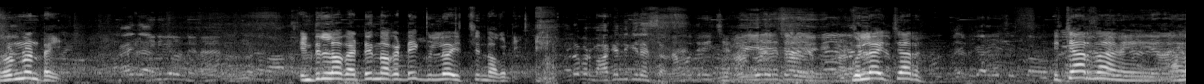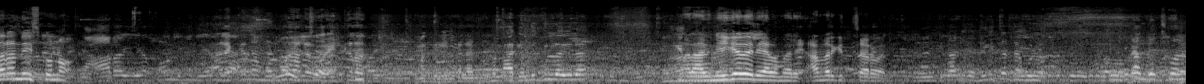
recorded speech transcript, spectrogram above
రెండు ఉంటాయి. ఇంటిలో కట్టింది ఒకటి గుళ్ళో ఇచ్చింది ఒకటి. గుళ్ళో ఇచ్చారు. ఇచ్చారు అని అందరం తీసుకున్నాం. నాకెందుకు గుళ్ళో ఇలా మరి అది మీకే తెలియాలి మరి. అందరికి ఇచ్చారు మరి. ఇంటికాడ తెచ్చుకోవాలి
